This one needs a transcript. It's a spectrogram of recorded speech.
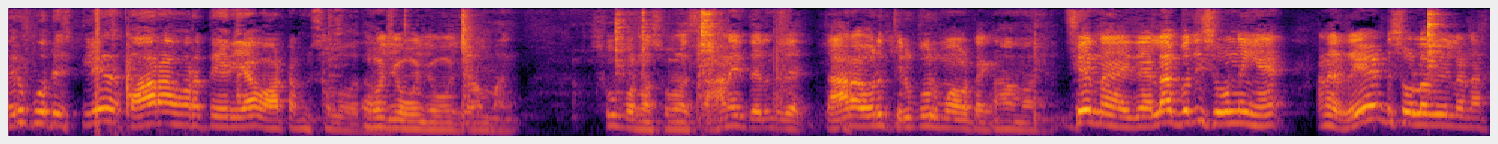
திருப்பூர் டிஸ்ட்ரிக்ட்லயே தாராபுரத்து ஏரியா வாட்டம்னு சொல்லுவது. Okay okay okay. ஆமாங்க. சூப்பர்ண்ணா சூப்பர் தானே தெரிஞ்சது. தாராபுரம் திருப்பூர் மாவட்டங்க. ஆமாங்க. சரிண்ணா இது எல்லா பத்தி சொன்னீங்க. ஆனா ரேட் சொல்லவே இல்லைண்ணா.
